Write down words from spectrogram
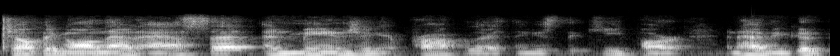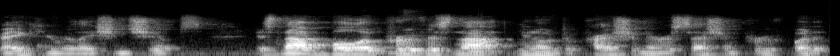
jumping on that asset and managing it properly, I think is the key part, and having good banking relationships. It's not bulletproof. It's not, you know, depression or recession proof, but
